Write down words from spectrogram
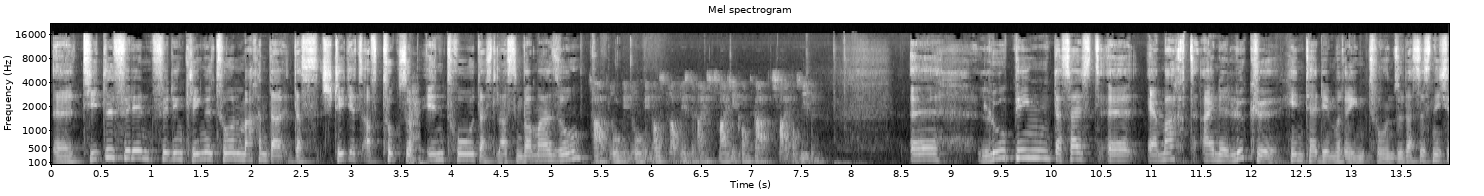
äh, Titel für den, für den Klingelton machen. Da, das steht jetzt auf Tuxup Intro. Das lassen wir mal so. Tab Login Login Auslaugliste 1 2 Sekunden Tab 2 von 7 Äh, Looping, das heißt, äh, er macht eine Lücke hinter dem Rington, sodass es nicht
